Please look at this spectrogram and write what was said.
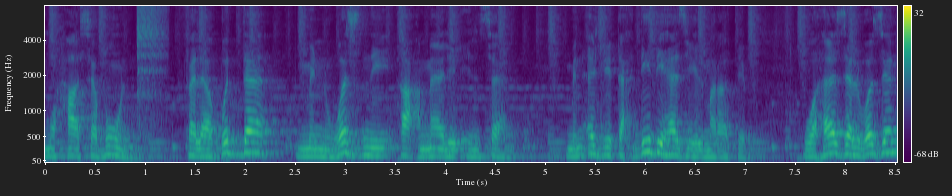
محاسبون. فلا بد من وزن أعمال الإنسان. من أجل تحديد هذه المراتب وهذا الوزن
